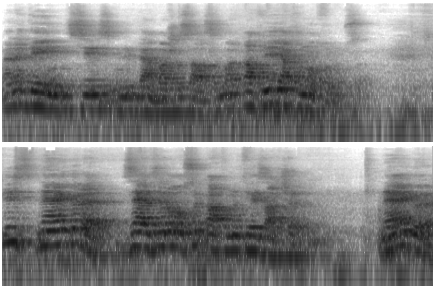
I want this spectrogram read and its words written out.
Mənə deyin siz indi bir dənə başa salsın. Bax qapıya yaxın oturmuşsun. Biz nəyə görə zəlzələ olsa qapını tez açırıq? Nəyə görə?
